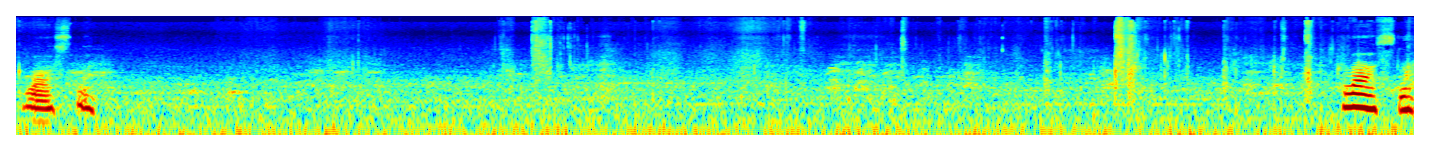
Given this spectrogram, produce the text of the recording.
класно. Класно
